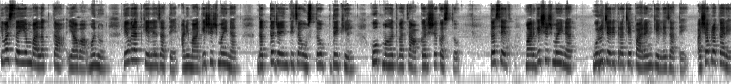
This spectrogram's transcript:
किंवा संयम बालकता यावा म्हणून हे व्रत केले जाते आणि मार्गशीर्ष महिन्यात दत्त जयंतीचा उत्सव देखील खूप महत्त्वाचा आकर्षक असतो. तसेच मार्गशीर्ष महिन्यात गुरुचरित्राचे पारण केले जाते. अशा प्रकारे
